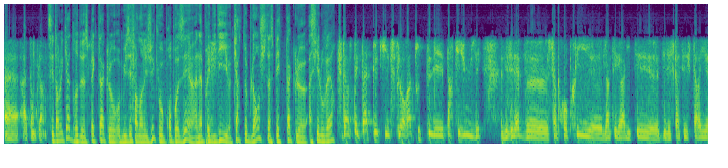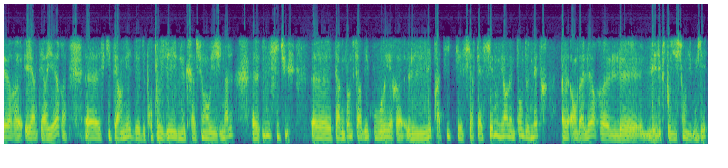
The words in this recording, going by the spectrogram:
à temps plein. C'est dans le cadre de spectacles au musée Fernand Léger que vous proposez un après-midi carte blanche. C'est un spectacle à ciel ouvert? Qui explorera toutes les parties du musée. Les élèves s'approprient l'intégralité des espaces extérieurs et intérieurs, ce qui permet de, proposer une création originale in situ, permettant de faire découvrir les pratiques circassiennes, mais en même temps de mettre euh, en valeur euh, le, les expositions du musée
